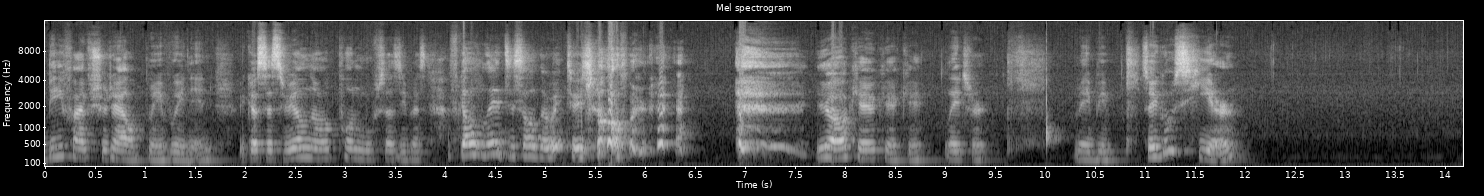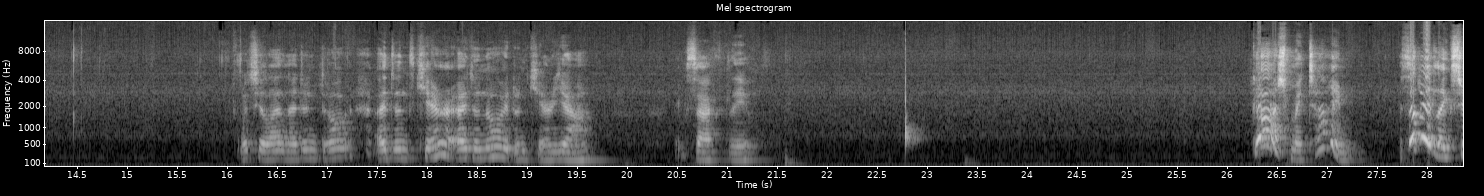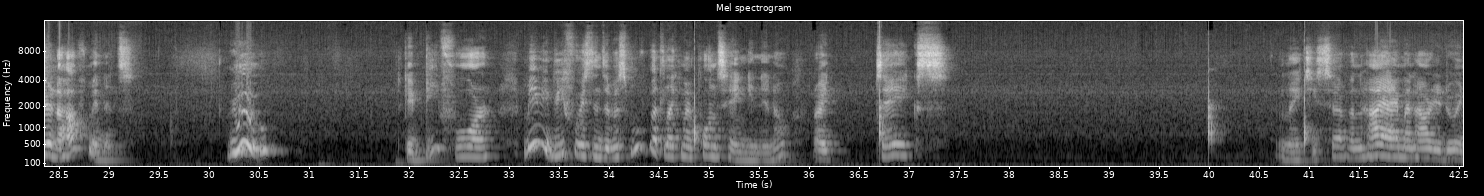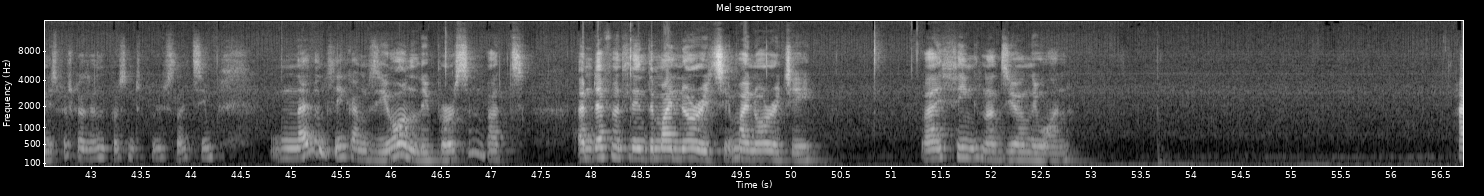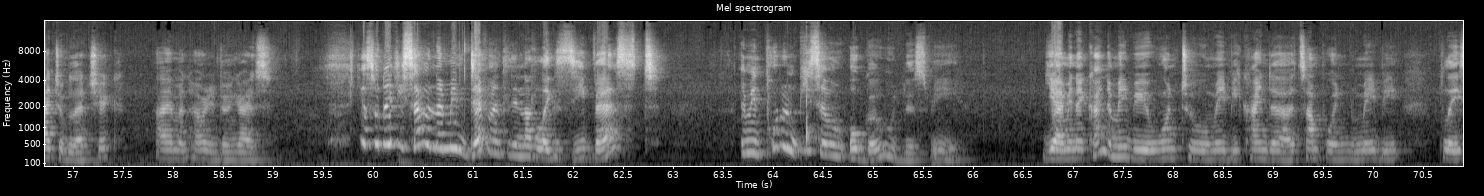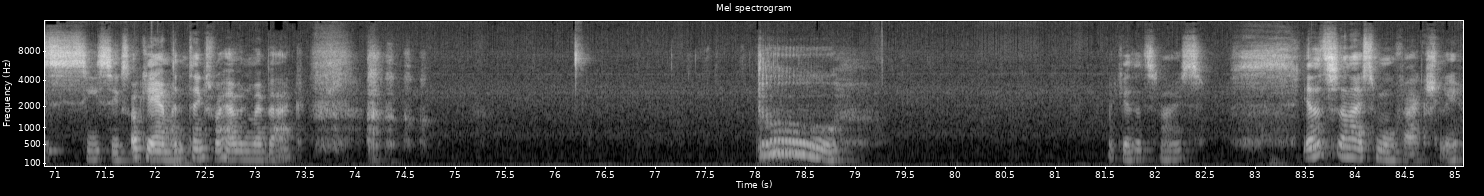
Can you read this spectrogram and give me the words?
b5 should help me winning because as we all know pawn moves as the best i've calculated this all the way to it over yeah, okay, okay, okay. Later. Maybe. So it goes here. Your line? I don't know. I don't care. I don't know. I don't care. Yeah. Exactly. Gosh, my time. I thought I had like three and a half minutes. Woo! Okay, b4. Maybe b4 isn't the best move, but like my pawn's hanging, you know? Right, takes. 97. Hi, Ayman, how are you doing? Especially the only person to play Slide Sim. I don't think I'm the only person, but I'm definitely in the minority. Minority. But I think not the only one. Hi to Chick. Hi, Ayman, how are you doing, guys? Yeah, so 97, I mean, definitely not like the best. I mean, on b7, oh goodness me. Yeah, I mean, I kind of maybe want to, maybe kind of at some point, maybe play c6. Okay, Emin, thanks for having my back. okay, that's nice. Yeah, that's a nice move, actually.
